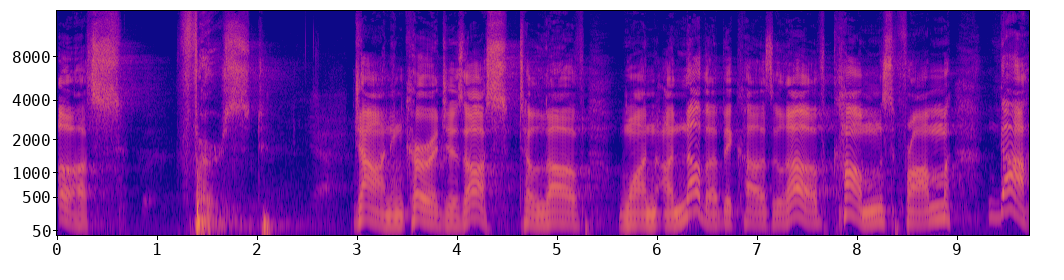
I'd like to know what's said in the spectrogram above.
us first. John encourages us to love one another because love comes from God.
